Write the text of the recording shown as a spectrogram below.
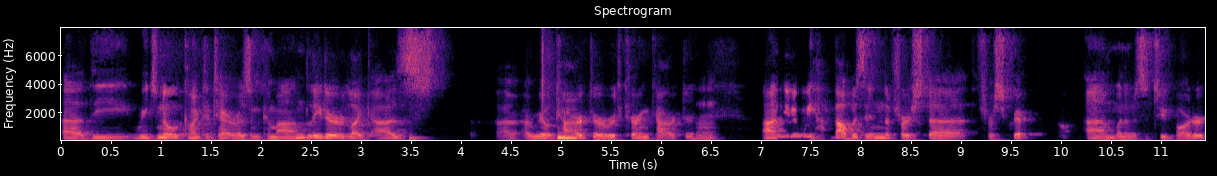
uh, the regional counterterrorism command leader, like as a, a real hmm. character, mm. a recurring character, mm. and you know we that was in the first uh, first script um, when it was a two parter.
